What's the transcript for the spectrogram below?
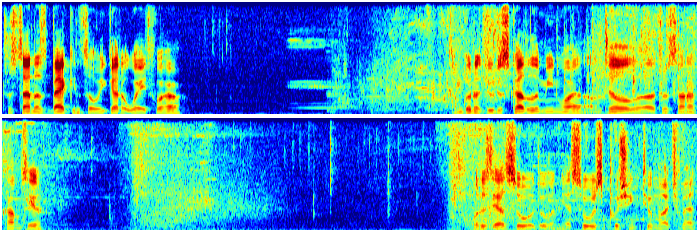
Tristana's back in, so we gotta wait for her. I'm gonna do the scuttle meanwhile until uh, Tristana comes here. What is Yasuo doing? Yasuo is pushing too much, man.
